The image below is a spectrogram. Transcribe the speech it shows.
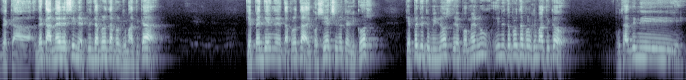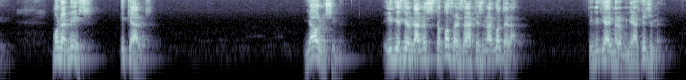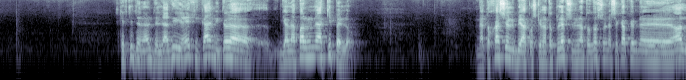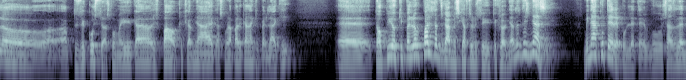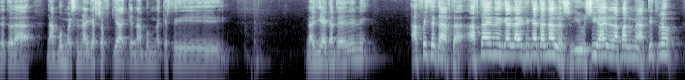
δέκα, δέκα μέρες είναι πριν τα πρώτα προκριματικά. Και πέντε είναι τα πρώτα. 26 είναι ο τελικός και πέντε του μηνός του επομένου είναι το πρώτο προκριματικό. Που θα δίνει μόνο εμείς ή και άλλες. Για όλους είναι. Οι ίδιες διοργανώσεις στο conference θα αρχίζουν αργότερα. Την ίδια ημερομηνία αρχίζουνε. Σκεφτείτε να δείτε, δηλαδή έχει κάνει τώρα ε, για να πάρουν ένα κύπελο. Να το χάσει ο Ολυμπιακός και να το κλέψουν, να το δώσουν σε κάποιον ε, άλλο από τους δικούς του, ας πούμε, ή κανένα ΣΠΑΟ και καμιά ΑΕΚ, ας πούμε, να πάρει κανένα κυπελάκι. Ε, το οποίο κυπελό πάλι θα τους γαμίσει και αυτούς τη, τη χρονιά. Δεν τις νοιάζει. Μην ακούτε ρε που λέτε, που σας λένε τώρα να μπούμε στην Αγία Σοφιά και να μπούμε και στη... Αγία Κατερίνη. Αφήστε τα αυτά. Αυτά είναι για λαϊκή κατανάλωση. Η ουσία είναι να πάρουμε ένα τίτλο,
